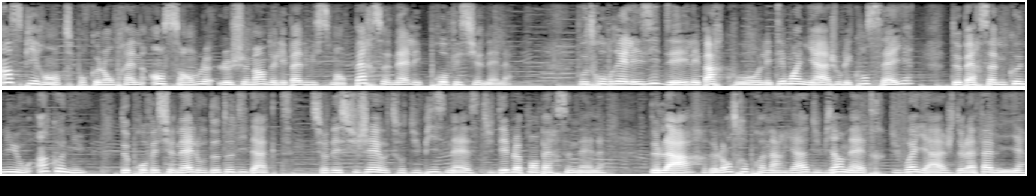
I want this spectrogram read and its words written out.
inspirantes pour que l'on prenne ensemble le chemin de l'épanouissement personnel et professionnel. Vous trouverez les idées, les parcours, les témoignages ou les conseils de personnes connues ou inconnues, de professionnels ou d'autodidactes sur des sujets autour du business, du développement personnel, de l'art, de l'entrepreneuriat, du bien-être, du voyage, de la famille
